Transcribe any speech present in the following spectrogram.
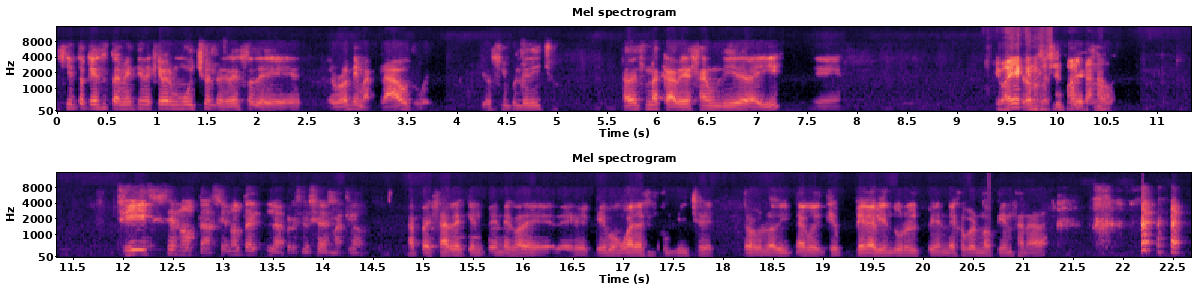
siento que eso también tiene que ver mucho el regreso de, de Rodney McLeod, güey. Yo siempre le he dicho, sabes, una cabeza, un líder ahí. eh, Y vaya que nos que sí falta, ¿no? sí se nota, se nota la presencia de McLeod. A pesar de que el pendejo de, de Kevin Wallace es un pinche troglodita, güey, que pega bien duro el pendejo, pero no piensa nada.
